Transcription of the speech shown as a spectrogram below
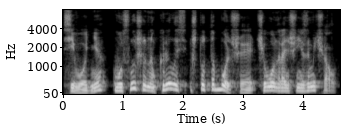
Сегодня в услышанном крылось что-то большее, чего он раньше не замечал.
